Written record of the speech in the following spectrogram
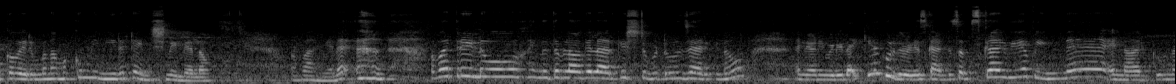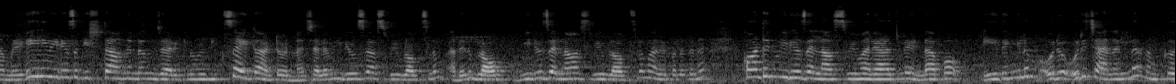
ഒക്കെ വരുമ്പോൾ നമുക്കും പിന്നീട് ടെൻഷൻ ഇല്ലല്ലോ. അപ്പോൾ അങ്ങനെ. അപ്പോൾ അത്രയേ ഉള്ളൂ. ഇന്നത്തെ ബ്ലോഗ് എല്ലാവർക്കും ഇഷ്ടപ്പെട്ടു എന്ന് അങ്ങനെയാണ് വീഡിയോ ലൈക്ക് ചെയ്യുക കൂടുതൽ വീഡിയോസ് കണ്ട് സബ്സ്ക്രൈബ് ചെയ്യുക. പിന്നെ എല്ലാവർക്കും നമ്മുടെ ഡെയിലി വീഡിയോസ് ഒക്കെ ഇഷ്ടമാവുന്നുണ്ടെന്ന് വിചാരിക്കുന്നു. മിക്സ് ആയിട്ടാണ് കേട്ടോ ഇടുന്നത് ചില വീഡിയോസ് അസ്ബി വ്ളോഗ്സിലും അതായത് ബ്ലോഗ് വീഡിയോസ് എല്ലാം അസ്ബി വ്ളോഗ്സിലും അതേപോലെ തന്നെ കോണ്ടന്റ് വീഡിയോസ് എല്ലാം അസ്ബി മലയാളത്തിലും ഉണ്ട് അപ്പോൾ ഏതെങ്കിലും ഒരു ഒരു ചാനലിൽ നമുക്ക്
